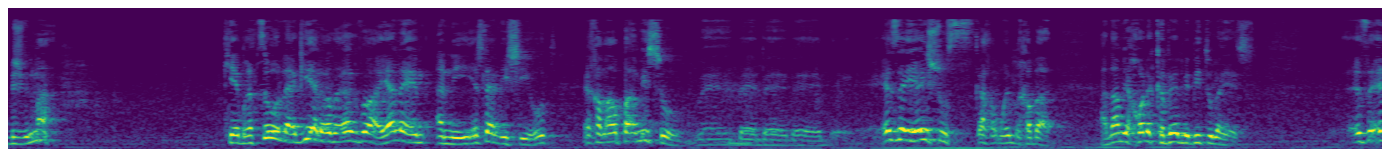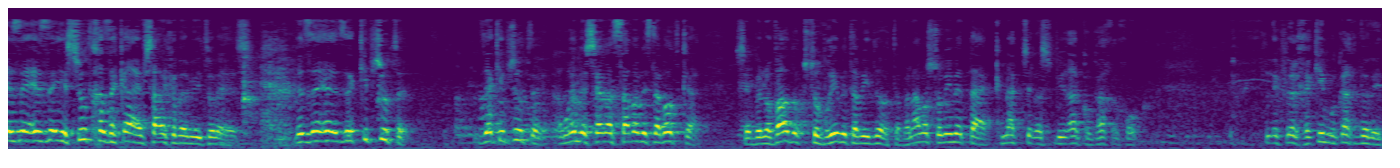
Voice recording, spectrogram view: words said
בשביל מה? כי הם רצו להגיע למדרגה גבוהה. היה להם אני, יש להם אישיות, איך אמר פעם מישהו, איזה ישוס, ככה אומרים בחב"ד, אדם יכול לקבל מביטול היש. איזה, איזה, איזה ישות חזקה אפשר לקבל מביטול היש. וזה כפשוטה. זה כפשוטה. אומרים בשם הסבא מסלבודקה, שבנוברדוק שוברים את המידות, אבל למה שומעים את הקנק של השבירה כל כך רחוק? למרחקים כל כך גדולים.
